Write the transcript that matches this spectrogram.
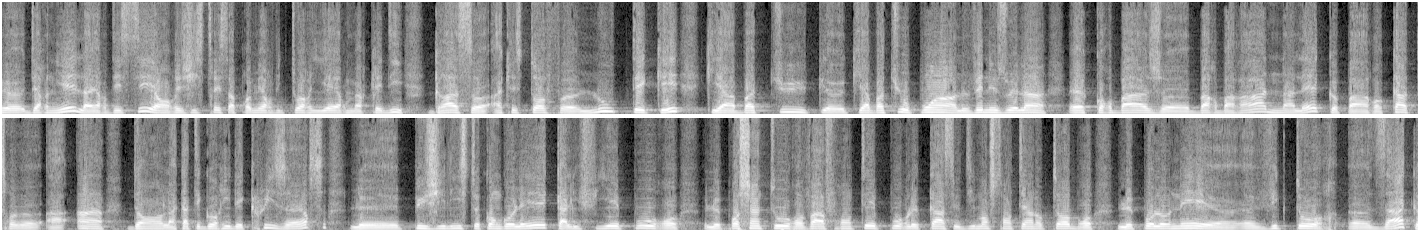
euh, dernier. La RDC a enregistré sa première victoire hier mercredi grâce à Christophe Louteke qui a battu qui a battu au point le Vénézuélien Corbage Barbara Nalek par 4 euh, à 1 dans la catégorie des cruisers. Le pugiliste congolais qualifié pour euh, le prochain tour va affronter pour le cas ce dimanche 31 octobre le Polonais euh, Victor euh, Zak.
